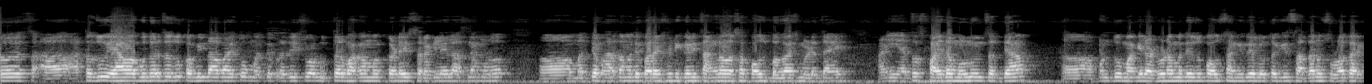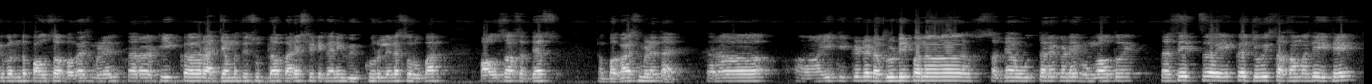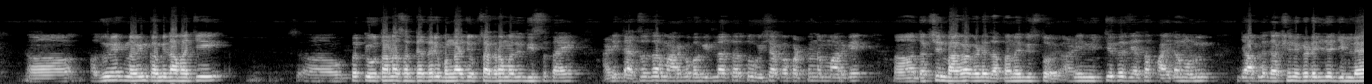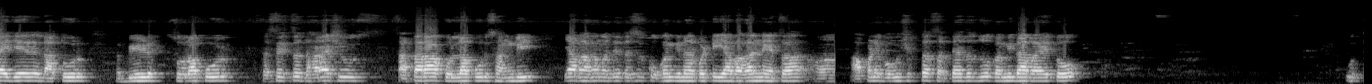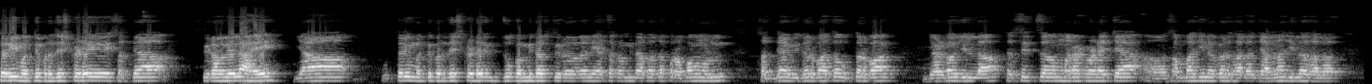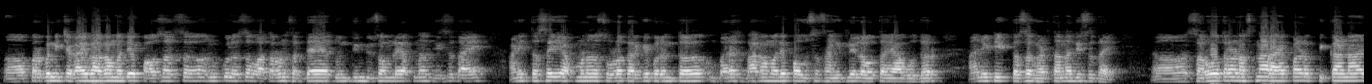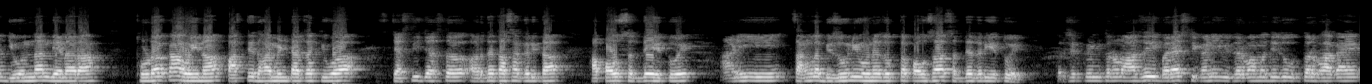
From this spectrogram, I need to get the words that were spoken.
आता जो या अगोदरचा जो कमी दाब आहे तो मध्य प्रदेशवर उत्तर भागाकडे सरकलेला असल्यामुळं मध्य भारतामध्ये बऱ्याचशा ठिकाणी चांगला असा पाऊस बघायला मिळत आहे. आणि याचाच फायदा म्हणून सध्या आपण जो मागील आठवड्यामध्ये जो पाऊस सांगितलेला होता की साधारण सोळा तारखेपर्यंत पाऊस हा बघायला मिळेल तर ठीक राज्यामध्ये सुद्धा बऱ्याचशा ठिकाणी विखुरलेल्या स्वरूपात पाऊस हा सध्या बघायला मिळत आहे. तर एक इकडे डब्ल्यू डी पण सध्या उत्तरेकडे घोंगावतोय. तसेच एक चोवीस तासामध्ये इथे अजून एक नवीन कमी दाबाची उत्पत्ती होताना सध्या तरी बंगालच्या उपसागरामध्ये दिसत आहे. आणि त्याचा जर मार्ग बघितला तर तो विशाखापट्टणम मार्गे दक्षिण भागाकडे जाताना दिसतोय. आणि निश्चितच याचा फायदा म्हणून जे आपल्या दक्षिणेकडील जे जिल्हे आहे जे लातूर बीड सोलापूर तसेच धाराशिव सातारा कोल्हापूर सांगली या भागामध्ये तसेच कोकण किनारपट्टी या भागांना याचा आपण हे बघू शकता. सध्याचा जो कमी दाब आहे तो उत्तरी मध्य प्रदेशकडे सध्या फिरवलेला आहे. या उत्तरी मध्य प्रदेशकडे जो कमी दाब स्थिरावलेला याचा कमी दाबाचा प्रभाव म्हणून सध्या विदर्भाचा उत्तर भाग जळगाव जिल्हा तसेच मराठवाड्याच्या संभाजीनगर झालं जालना जिल्हा झालं परभणीच्या काही भागामध्ये पावसाचं अनुकूल असं वातावरण सध्या या दोन तीन दिवसांमध्ये आपणास दिसत आहे. आणि तसंही आपण सोळा तारखेपर्यंत बऱ्याच भागामध्ये पाऊस सांगितलेला होता या अगोदर आणि ठीक तसं घडताना दिसत आहे. सर्वत्र नसणार आहे पण पिकांना जीवनदान देणारा थोडा का होईना पाच ते दहा मिनिटाचा किंवा जास्तीत जास्त अर्ध्या तासाकरिता हा पाऊस सध्या येतोय आणि चांगला भिजवणी होण्याजोगता पाऊस हा सध्या तरी येतोय. तर शेतकरी मित्रांनो आजही बऱ्याच ठिकाणी विदर्भामध्ये जो उत्तर भाग आहे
